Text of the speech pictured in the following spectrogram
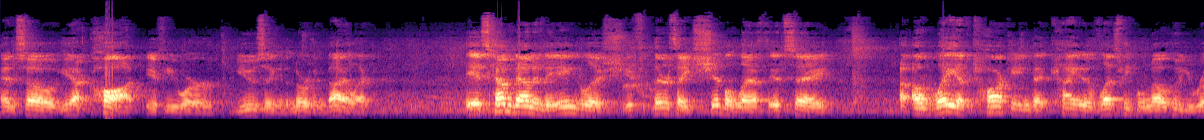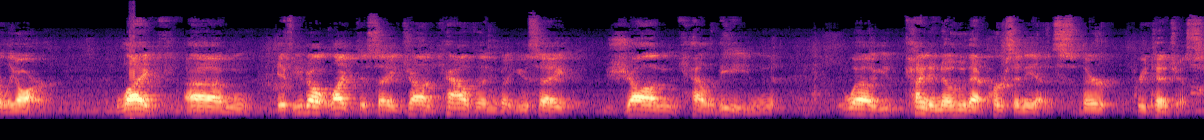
And so you got caught if you were using the northern dialect. It's come down into English. If there's a shibboleth, it's a, a way of talking that kind of lets people know who you really are. Like um, if you don't like to say John Calvin, but you say Jean Calvin, well, you kind of know who that person is. They're pretentious.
